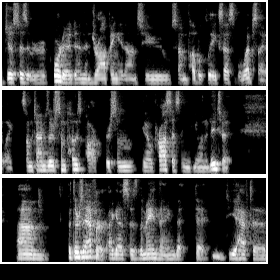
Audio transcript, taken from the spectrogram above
just as it was recorded and then dropping it onto some publicly accessible website. Like sometimes there's some post pop, there's some you know processing that you want to do to it. Um, but there's effort, I guess, is the main thing that that you have to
